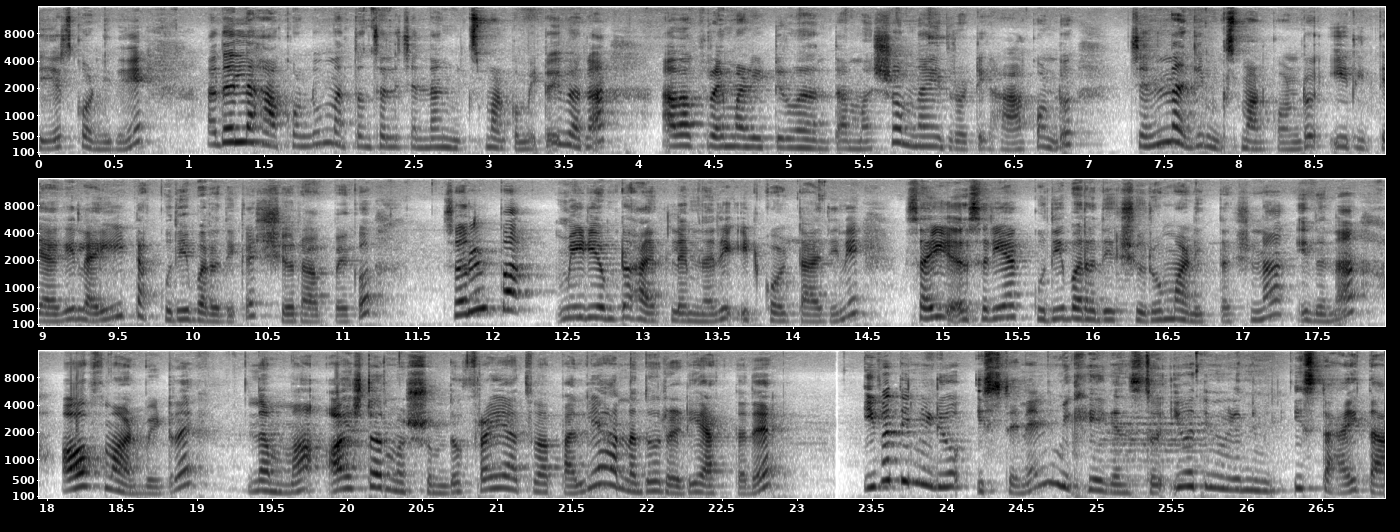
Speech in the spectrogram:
ಸೇರಿಸ್ಕೊಂಡಿದ್ದೀನಿ ಅದೆಲ್ಲ ಹಾಕ್ಕೊಂಡು ಮತ್ತೊಂದು ಸಲ ಚೆನ್ನಾಗಿ ಮಿಕ್ಸ್ ಮಾಡ್ಕೊಂಬಿಟ್ಟು ಇವಾಗ ಆವಾಗ ಫ್ರೈ ಮಾಡಿ ಇಟ್ಟಿರುವಂಥ ಮಶ್ರೂಮ್ನ ಇದ್ರೊಟ್ಟಿಗೆ ಹಾಕ್ಕೊಂಡು ಚೆನ್ನಾಗಿ ಮಿಕ್ಸ್ ಮಾಡಿಕೊಂಡು ಈ ರೀತಿಯಾಗಿ ಲೈಟಾಗಿ ಕುದಿ ಬರೋದಕ್ಕೆ ಶ್ಯೂರ್ ಆಗಬೇಕು. ಸ್ವಲ್ಪ ಮೀಡಿಯಮ್ ಟು ಹೈ ಫ್ಲೇಮ್ನಲ್ಲಿ ಇಟ್ಕೊಳ್ತಾ ಇದ್ದೀನಿ. ಸರಿ ಸರಿಯಾಗಿ ಕುದಿ ಬರೋದಕ್ಕೆ ಶುರು ಮಾಡಿದ ತಕ್ಷಣ ಇದನ್ನು ಆಫ್ ಮಾಡಿಬಿಟ್ರೆ ನಮ್ಮ ಆಯಿಸ್ಟರ್ ಮಶ್ರೂಮ್ದು ಫ್ರೈ ಅಥವಾ ಪಲ್ಯ ಅನ್ನೋದು ರೆಡಿ ಆಗ್ತದೆ. ಇವತ್ತಿನ ವಿಡಿಯೋ ಇಷ್ಟೇ ನಿಮಗೆ ಹೇಗೆ ಅನಿಸ್ತು? ಇವತ್ತಿನ ವಿಡಿಯೋ ನಿಮಗೆ ಇಷ್ಟ ಆಯಿತಾ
